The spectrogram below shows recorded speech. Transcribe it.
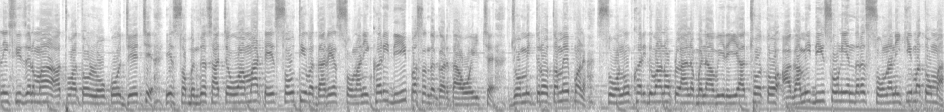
લગ્નગાળાની સિઝનમાં અથવા તો લોકો જે છે એ સંબંધ સાચવવા માટે સૌથી વધારે સોનાની ખરીદી પસંદ કરતા હોય છે. જો મિત્રો તમે પણ સોનું ખરીદવાનો પ્લાન બનાવી રહ્યા છો, તો આગામી દિવસોની અંદર સોનાની કિંમતોમાં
